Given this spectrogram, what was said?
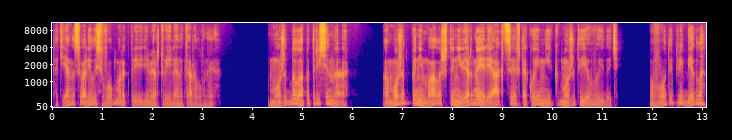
Татьяна свалилась в обморок при виде мертвой Елены Карловны. Может, была потрясена, а может, понимала, что неверная реакция в такой миг может ее выдать. Вот и прибегла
